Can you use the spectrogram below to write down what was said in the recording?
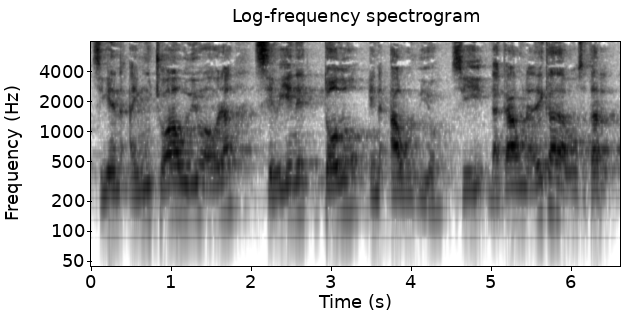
si bien hay mucho audio ahora, se viene todo en audio. ¿sí? De acá a una década vamos a estar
